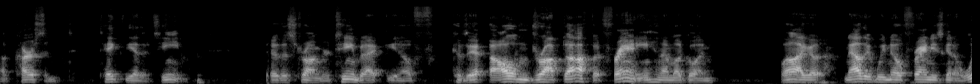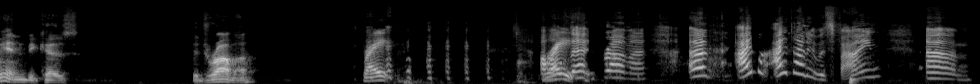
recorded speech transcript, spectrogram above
oh, Carson, take the other team. They're the stronger team, but I, you know, because all of them dropped off, but Franny, and I'm like going, well, I go now that we know Franny's going to win because the drama. right? all Right. that drama. Um, I I thought it was fine. Um,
